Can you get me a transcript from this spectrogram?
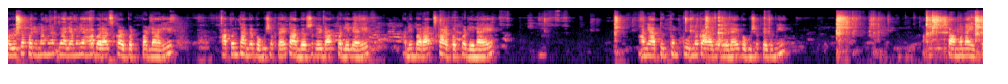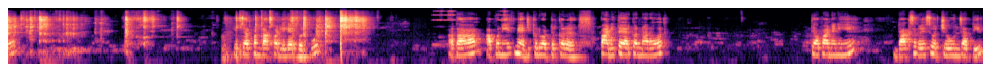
हवेचा परिणाम झाल्यामुळे हा बराच काळपट पडला आहे. हा पण तांब्या बघू शकताय. तांब्यावर सगळे डाग पडलेले आहेत आणि बराच काळपट पडलेला आहे. आणि आतून पण पूर्ण काळा झालेला आहे. बघू शकता तुम्ही. एक तांबणा इथं. ह्याच्यावर पण डाग पडलेले आहेत भरपूर. आता आपण एक मॅजिकल वॉटर कर पाणी तयार करणार आहोत. त्या पाण्याने हे डाग सगळे स्वच्छ होऊन जातील.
